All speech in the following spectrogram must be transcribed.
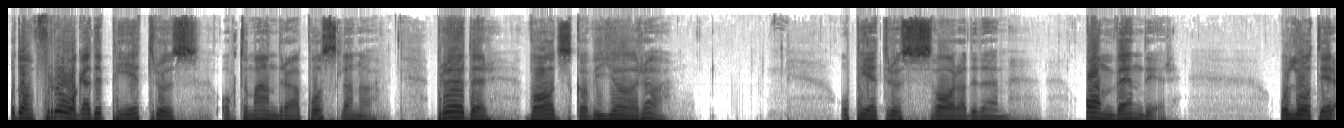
Och de frågade Petrus och de andra apostlarna Bröder, vad ska vi göra? Och Petrus svarade dem Omvänd er och låt er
